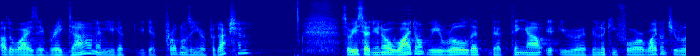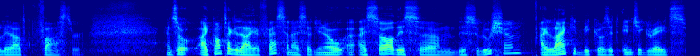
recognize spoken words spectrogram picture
otherwise, they break down and you get, you get problems in your production. So he said, you know, why don't we roll that, that thing out you have been looking for? Why don't you roll it out faster? And so I contacted IFS and I said, you know, I, I saw this, um, this solution. I like it because it integrates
